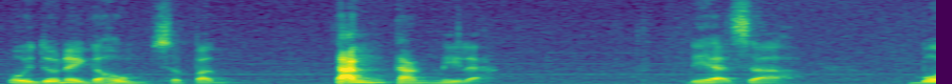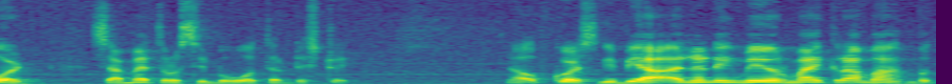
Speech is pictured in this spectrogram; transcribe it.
mo dunay gahom sa pagtangtang nila diha sa board sa Metro Cebu Water District. Now, of course, gibiyaan na ning Mayor Mike Rama, but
